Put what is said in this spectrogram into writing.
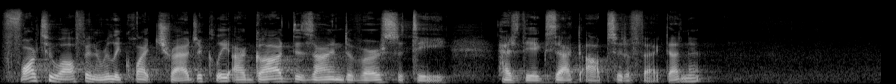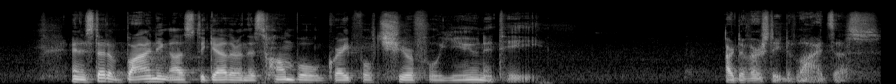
far too often, and really quite tragically, our God designed diversity has the exact opposite effect, doesn't it? And instead of binding us together in this humble, grateful, cheerful unity, our diversity divides us.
